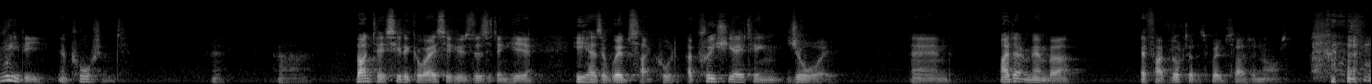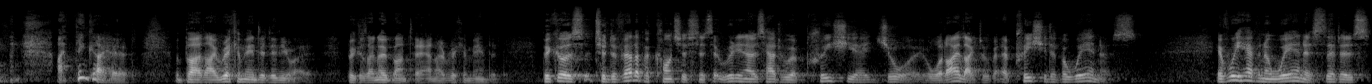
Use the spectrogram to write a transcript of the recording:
really important. Uh, Bhante who's visiting here, he has a website called Appreciating Joy. And I don't remember if I've looked at this website or not. I think I have, but I recommend it anyway because I know Bhante and I recommend it. Because to develop a consciousness that really knows how to appreciate joy, or what I like to call appreciative awareness, if we have an awareness that is,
